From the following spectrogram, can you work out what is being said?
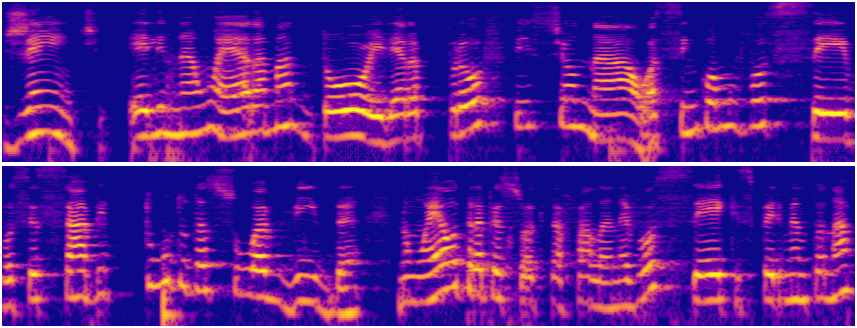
Gente, ele não era amador, ele era profissional, assim como você. Você sabe tudo da sua vida. Não é outra pessoa que está falando, é você que experimentou na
